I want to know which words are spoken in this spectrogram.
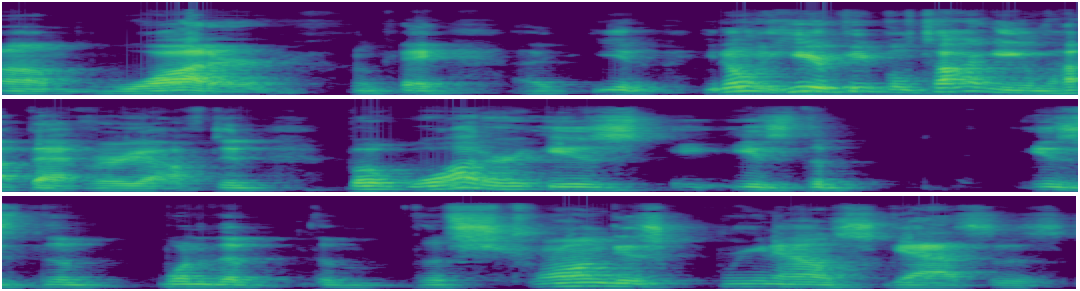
um, water. Okay, uh, you know, you don't hear people talking about that very often, but water is is the is the one of the the, the strongest greenhouse gases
